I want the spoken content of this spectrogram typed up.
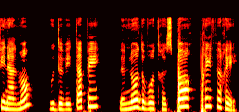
Finalement, vous devez taper le nom de votre sport préféré.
